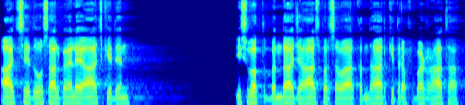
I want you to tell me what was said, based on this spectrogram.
آج سے دو سال پہلے آج کے دن اس وقت بندہ جہاز پر سوار کندھار کی طرف بڑھ رہا تھا۔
